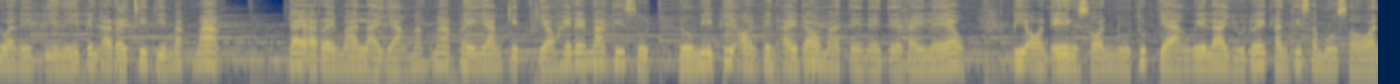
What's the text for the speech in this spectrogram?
ตัวในปีนี้เป็นอะไรที่ดีมากๆ ได้อะไรมาหลายอย่างมากๆ พยายามเก็บเกี่ยวให้ได้มากที่สุด หนูมีพี่ออนเป็นไอดอลมาแต่ไหนแต่ไรแล้ว พี่ออนเองสอนหนูทุกอย่างเวลาอยู่ด้วยกันที่สโมสร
